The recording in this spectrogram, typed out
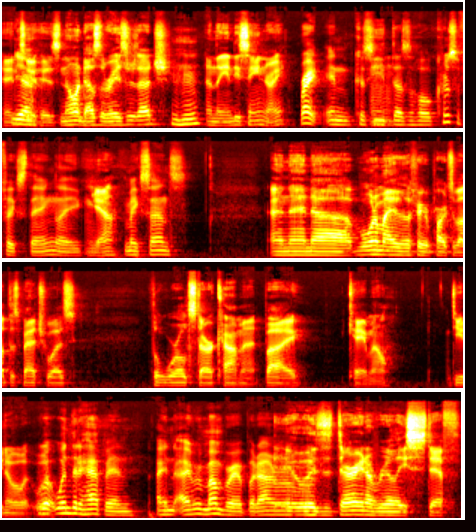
into Yeah. his. No one does the razor's edge mm-hmm. in the indie scene, right? Right, and because he does the whole crucifix thing, like Yeah. makes sense. And then uh, one of my other favorite parts about this match was the World Star comment by K-Mel. Do you know what? what When did it happen? I, I remember it, but I don't know. it remember. was during a really stiff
